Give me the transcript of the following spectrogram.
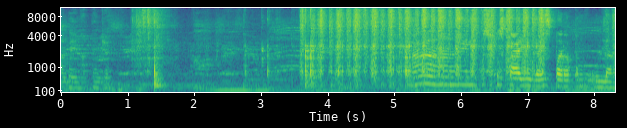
Lagay natin dyan. Hi! Kuskus tayo guys para pang ulam.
